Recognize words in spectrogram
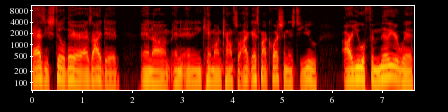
as he's still there, as I did, and um and and he came on council. I guess my question is to you: Are you familiar with?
